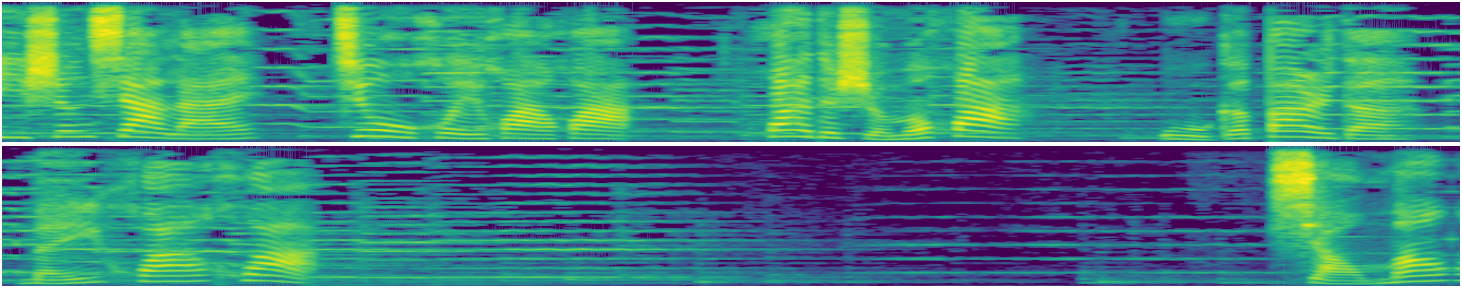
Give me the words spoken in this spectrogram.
一生下来就会画画，画的什么画？五个瓣儿的梅花画。小猫，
